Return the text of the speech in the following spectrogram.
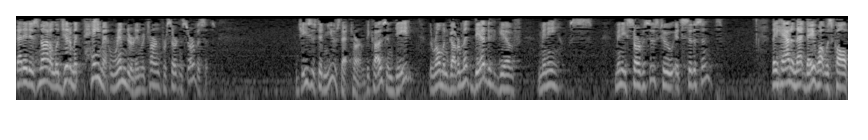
That it is not a legitimate payment rendered in return for certain services. Jesus didn't use that term because, indeed, the Roman government did give many, many services to its citizens. They had in that day what was called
